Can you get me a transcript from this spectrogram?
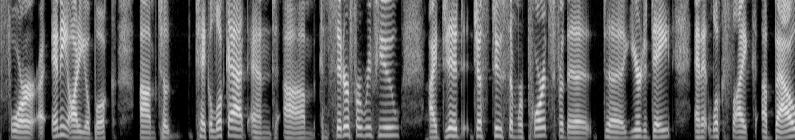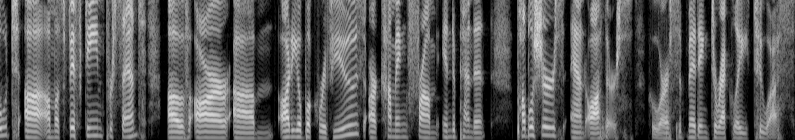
for uh, any audiobook um, to take a look at and um, consider for review. I did just do some reports for the, the year to date, and it looks like about uh, almost 15% of our um, audiobook reviews are coming from independent publishers and authors who are submitting directly to us,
